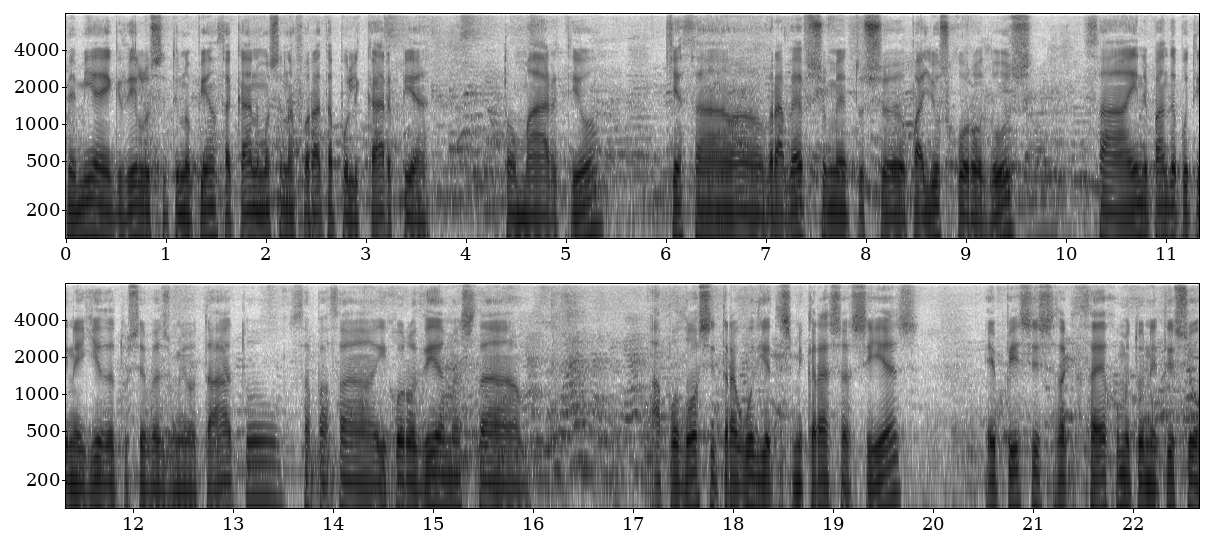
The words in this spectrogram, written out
με μία εκδήλωση την οποία θα κάνουμε όσον αφορά τα πολυκάρπια το Μάρτιο και θα βραβεύσουμε τους ε, παλιούς χοροδούς θα είναι πάντα από την αιγίδα του Σεβασμιωτάτου. Θα, θα, η χοροδία μας θα αποδώσει τραγούδια της Μικράς Ασίας. Επίσης θα, θα έχουμε τον ετήσιο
